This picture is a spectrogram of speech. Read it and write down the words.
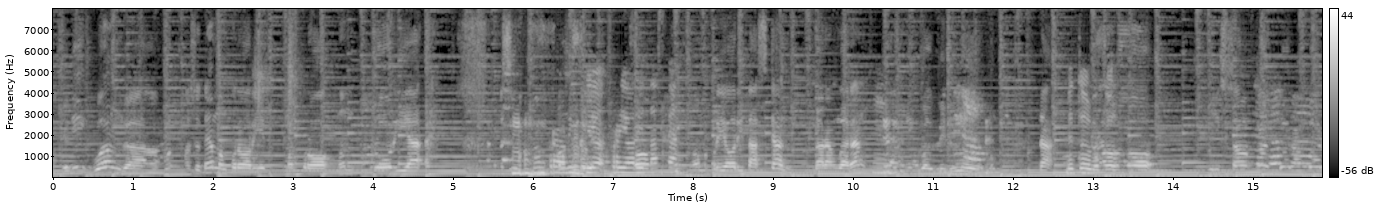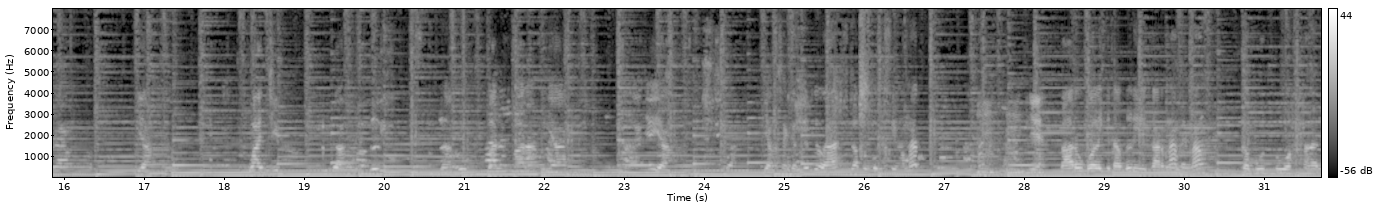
jadi gue nggak maksudnya mempriori mempro memproria eh, apa sih? Memprioritaskan. memprioritaskan barang-barang Hmm. yang gue beli dulu Betul betul. kalau misalkan barang-barang yang wajib yang beli lalu barang-barang yang misalnya yang yang second itu lah nggak berfungsi amat Hmm, iya baru boleh kita beli karena memang kebutuhan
